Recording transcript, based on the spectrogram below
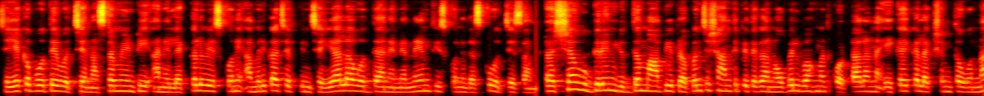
చేయకపోతే వచ్చే నష్టం ఏంటి అని లెక్కలు వేసుకొని అమెరికా చెప్పింది చెయ్యాలా వద్దా అనే నిర్ణయం తీసుకునే దశకు వచ్చేసాం రష్యా ఉగ్రెయిన్ యుద్ధం ఆపి ప్రపంచ శాంతి పితగా నోబెల్ బహుమతి కొట్టాలన్న ఏకైక లక్ష్యంతో ఉన్న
